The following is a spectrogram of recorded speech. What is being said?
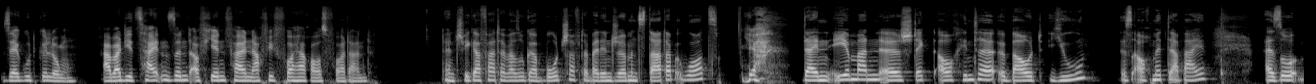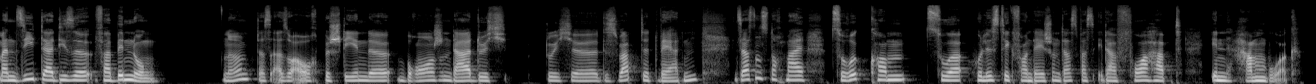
sehr gut gelungen. Aber die Zeiten sind auf jeden Fall nach wie vor herausfordernd. Dein Schwiegervater war sogar Botschafter bei den German Startup Awards. Ja. Dein Ehemann äh, steckt auch hinter About You, ist auch mit dabei. Also man sieht da diese Verbindung, ne? dass also auch bestehende Branchen dadurch durch äh, disrupted werden. Jetzt lass uns noch mal zurückkommen zur Holistic Foundation, das, was ihr da vorhabt in Hamburg.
